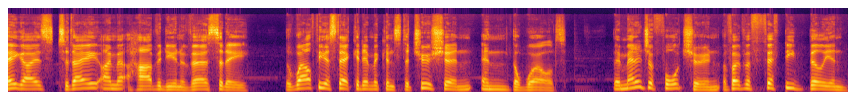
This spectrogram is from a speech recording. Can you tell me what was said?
Hey guys, today I'm at Harvard University, the wealthiest academic institution in the world. They manage a fortune of over $50 billion,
